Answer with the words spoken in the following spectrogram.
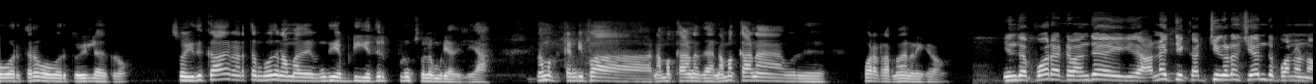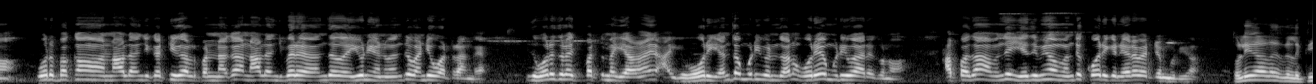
ஒவ்வொருத்தரும் ஒவ்வொரு தொழிலில் இருக்கிறோம். ஸோ இதுக்காக நடத்தும் போது நம்ம அதை வந்து எப்படி எதிர்ப்புன்னு சொல்ல முடியாது இல்லையா? நமக்கு கண்டிப்பாக நமக்கானதை நமக்கான ஒரு போராட்டம் தான் நினைக்கிறோம். இந்த போராட்டம் வந்து அனைத்து கட்சிகளும் சேர்ந்து பண்ணணும். ஒரு பக்கம் நாலு அஞ்சு கட்சிகள் பண்ணாக்கா நாலு அஞ்சு பேர் அந்த யூனியன் வந்து வண்டி ஓட்டுறாங்க. இது ஒரு தொள்ளாயிரத்தி பத்து ஒரு எந்த முடிவு இருந்தாலும் ஒரே முடிவாக இருக்கணும். அப்போ தான் வந்து எதுவுமே வந்து கோரிக்கை நிறைவேற்ற முடியும். தொழிலாளர்களுக்கு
